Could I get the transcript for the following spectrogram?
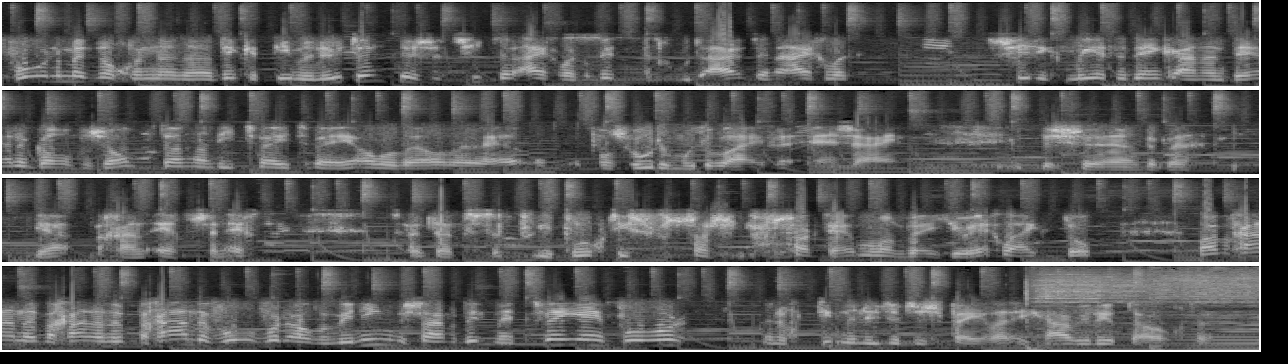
2-1 voor met nog een, een, dikke 10 minuten. Dus het ziet er eigenlijk op dit moment goed uit. En eigenlijk zit ik meer te denken aan een derde goal van dan aan die 2-2. Alhoewel we op, op ons hoede moeten blijven en zijn. Dus uh, we, ja, we gaan echt, zijn echt... Dat, die ploeg die zakt helemaal een beetje weg, lijkt het op. Maar we gaan, we, gaan, we gaan ervoor voor de overwinning. We staan op dit moment 2-1 voor met nog 10 minuten te spelen. Ik hou jullie op de hoogte.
